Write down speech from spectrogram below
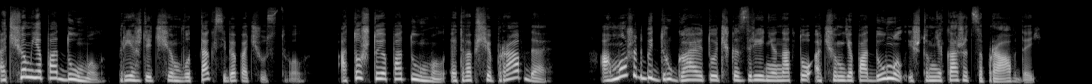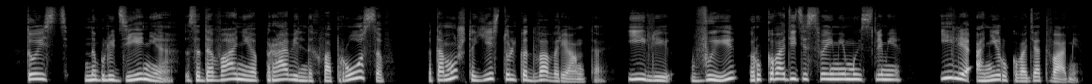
о чем я подумал, прежде чем вот так себя почувствовал? А то, что я подумал, это вообще правда? А может быть другая точка зрения на то, о чем я подумал и что мне кажется правдой? То есть наблюдение, задавание правильных вопросов, потому что есть только два варианта. Или вы руководите своими мыслями, или они руководят вами.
